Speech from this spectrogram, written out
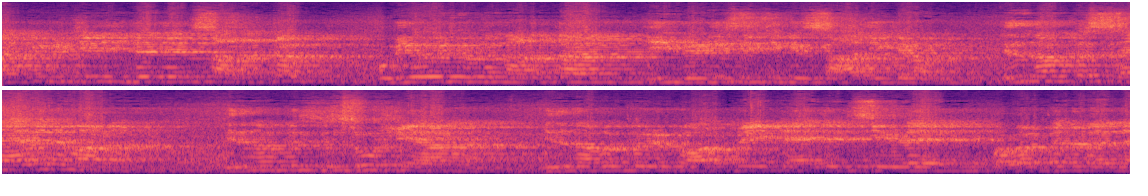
ആർട്ടിഫിഷ്യൽ ഇന്റലിജൻസ് അടക്കം ഉപയോഗിച്ചുകൊണ്ട് നടത്താൻ ഈ മെഡിസിറ്റിക്ക് സാധിക്കണം. ഇത് നമുക്ക് സേവനമാണ്. ഇത് നമുക്ക് ശുശ്രൂഷയാണ്. ഇത് നമുക്ക് ഒരു കോർപ്പറേറ്റ് ഏജൻസിയുടെ പ്രവർത്തനമല്ല.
